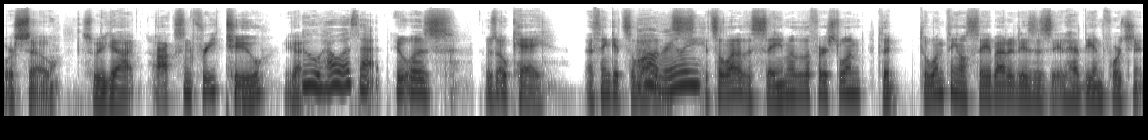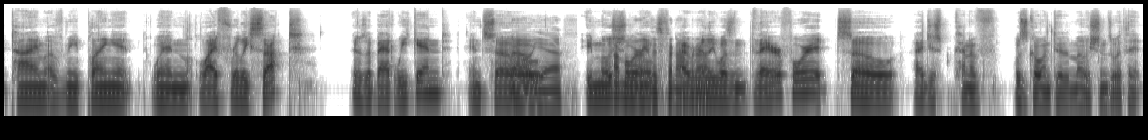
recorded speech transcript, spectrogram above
or so. So we got Oxenfree 2. We got Ooh, how was that? it was it was okay. I think it's a lot Oh, of the really? it's a lot of the same of the first one. The the one thing I'll say about it is is it had the unfortunate time of me playing it when life really sucked. It was a bad weekend, and so Oh, yeah. emotionally this I really wasn't there for it. So I just kind of was going through the motions with it.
